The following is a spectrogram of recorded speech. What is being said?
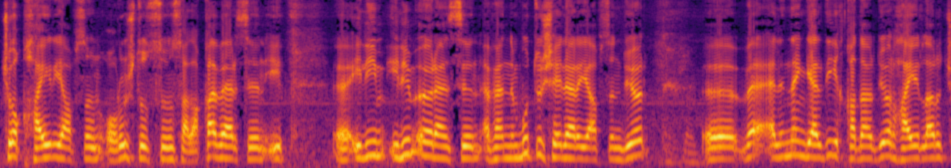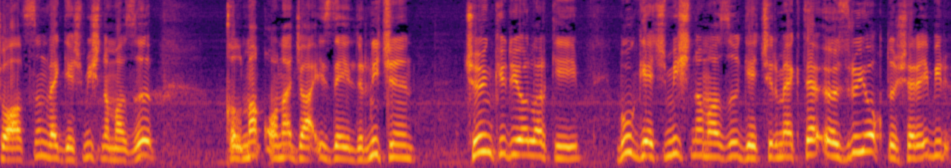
Çok hayır yapsın, oruç tutsun, sadaka versin, e, ilim ilim öğrensin, efendim bu tür şeyleri yapsın diyor. E, ve elinden geldiği kadar diyor hayırları çoğalsın ve geçmiş namazı kılmak ona caiz değildir. Niçin? Çünkü diyorlar ki bu geçmiş namazı geçirmekte özrü yoktur. Şer'i bir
